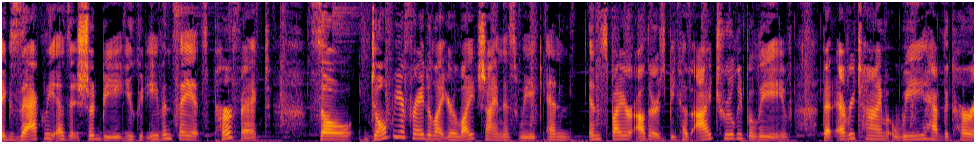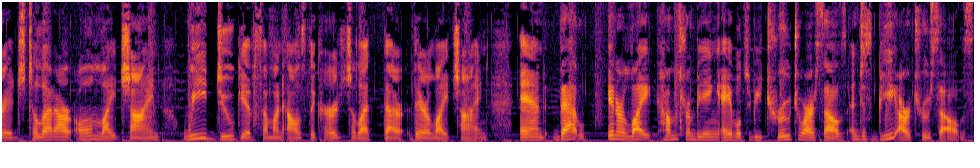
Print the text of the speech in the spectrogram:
exactly as it should be. You could even say it's perfect. So don't be afraid to let your light shine this week and inspire others because I truly believe that every time we have the courage to let our own light shine, we do give someone else the courage to let their, their light shine. And that inner light comes from being able to be true to ourselves and just be our true selves.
